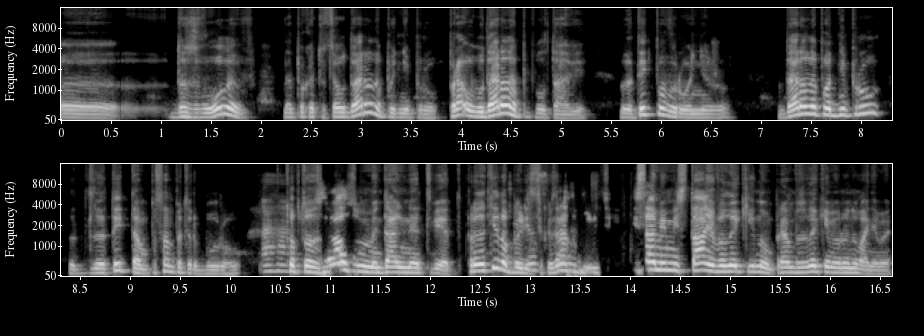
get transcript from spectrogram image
е, дозволив, наприклад, це ударили по Дніпру, пра- ударили по Полтаві, летить по Воронежу, ударили по Дніпру, летить там по Санкт-Петербургу. Ага. Тобто зразу моментальний відповідь. Прилетіла балістика, зразу балістика. Ті самі міста і великі, ну прям з великими руйнуваннями.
